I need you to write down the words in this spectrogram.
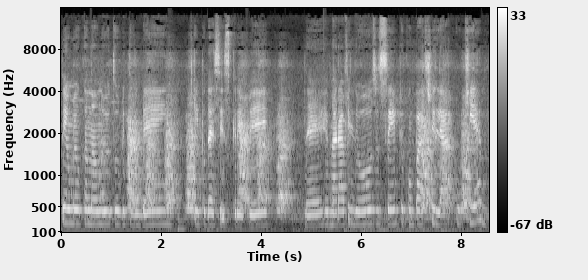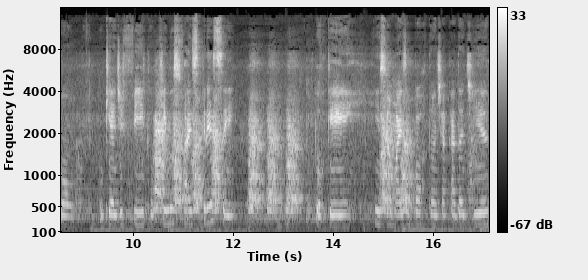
Tem o meu canal no YouTube também. Quem puder se inscrever. Né? É maravilhoso sempre compartilhar o que é bom, o que edifica, o que nos faz crescer. Porque isso é o mais importante a cada dia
